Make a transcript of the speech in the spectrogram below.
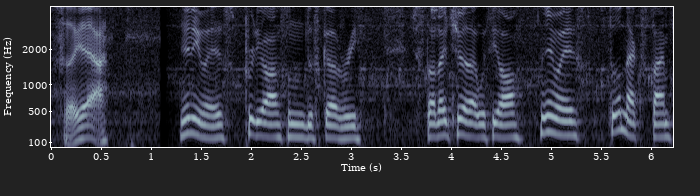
So yeah. Anyways, pretty awesome discovery. Just thought I'd share that with y'all. Anyways, till next time.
